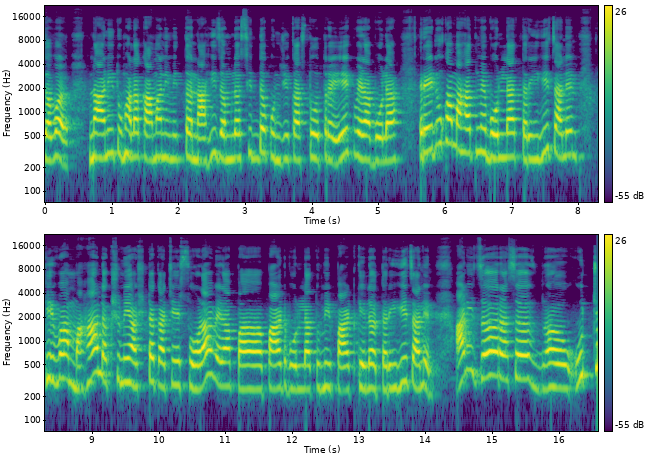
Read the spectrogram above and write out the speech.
जवळ. ना आणि तुम्हाला कामानिमित्त नाही जमलं सिद्ध कुंजिका स्तोत्र एक वेळा बोला. रेणुका महात्म्य बोलला तरीही चालेल. किंवा महालक्ष्मी अष्टकाचे सोळा वेळा पा पाठ बोलला तुम्ही पाठ केलं तरीही चालेल. आणि जर असं उच्च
